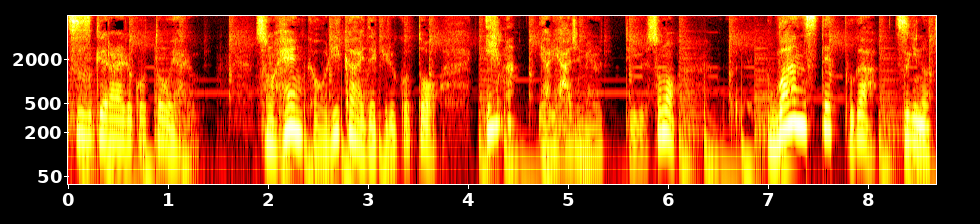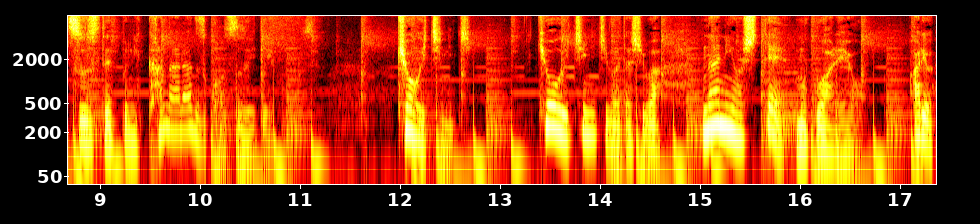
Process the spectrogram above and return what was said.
続けられることをやる。その変化を理解できることを今やり始めるっていうそのワンステップが次のツーステップに必ずこう続いていくんですよ。今日一日。今日一日私は何をして報われよう。あるいは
